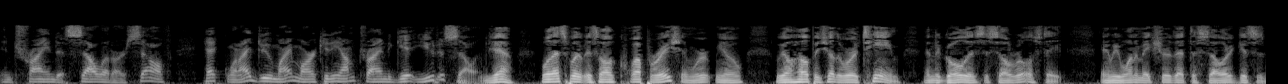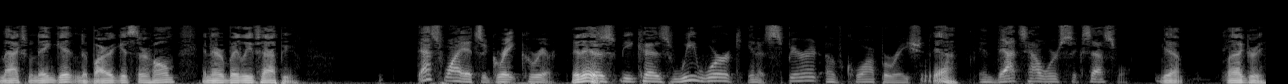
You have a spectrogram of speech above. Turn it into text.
and trying to sell it ourselves. Heck, when I do my marketing, I'm trying to get you to sell it. Yeah. Well, that's what it's all cooperation. We're, you know, we all help each other. We're a team, and the goal is to sell real estate. And we want to make sure that the seller gets as maximum they can get, and the buyer gets their home, and everybody leaves happy. That's why it's a great career. It is. because, because we work in a spirit of cooperation. Yeah. And that's how we're successful. Yeah. I agree.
